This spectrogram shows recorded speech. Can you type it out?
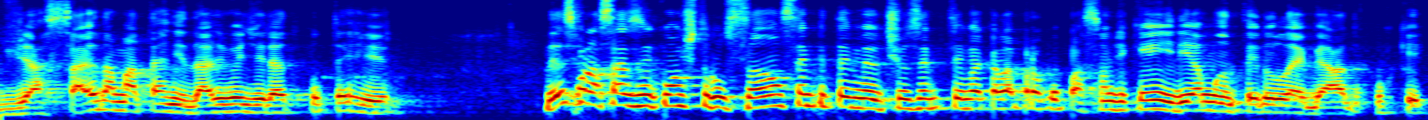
já saio da maternidade e vou direto para o terreiro. Nesse processo de construção, sempre teve, meu tio sempre teve aquela preocupação de quem iria manter o legado, porque,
